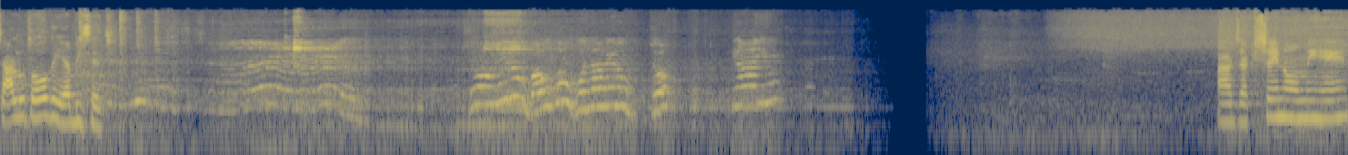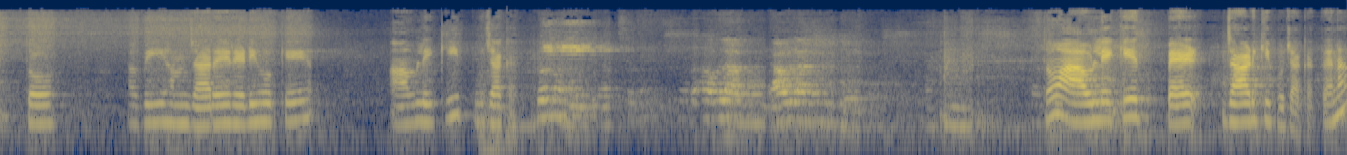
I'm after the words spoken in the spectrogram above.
चालू तो हो गई अभी से જ. જો અમીરો બહુ બહુ आज अक्षय नवमी है तो अभी हम जा रहे हैं रेडी होके आंवले की पूजा कर तो आंवले के पेड़ झाड़ की पूजा करते हैं ना?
